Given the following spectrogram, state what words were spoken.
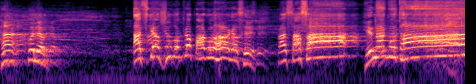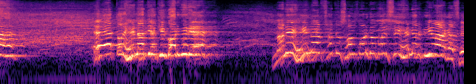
হ্যাঁ কইলাম। আজকে যুবকরা পাগল হয়ে গেছে। চাচা, হেনা কোথায়? এ, তোর হেনা দিয়ে কি করবি রে? মানে হেনার সাথে সম্পর্ক করছে হেনার বিয়ে হয়ে গেছে।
